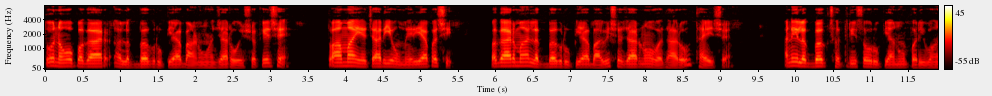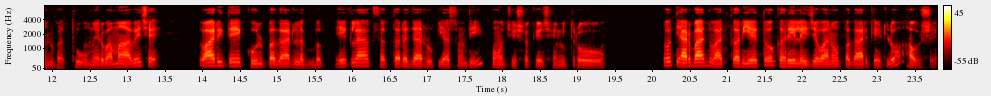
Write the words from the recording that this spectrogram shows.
તો નવો પગાર લગભગ રૂપિયા બાણું હજાર હોઈ શકે છે. તો આમાં એચઆરએ ઉમેર્યા પછી પગારમાં લગભગ રૂપિયા બાવીસ હજારનો વધારો થાય છે અને લગભગ છત્રીસો રૂપિયાનું પરિવહન ભથ્થું ઉમેરવામાં આવે છે. તો આ રીતે કુલ પગાર લગભગ એક લાખ સત્તર હજાર રૂપિયા સુધી પહોંચી શકે છે, મિત્રો. તો ત્યારબાદ વાત કરીએ તો ઘરે લઈ જવાનો પગાર કેટલો આવશે?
